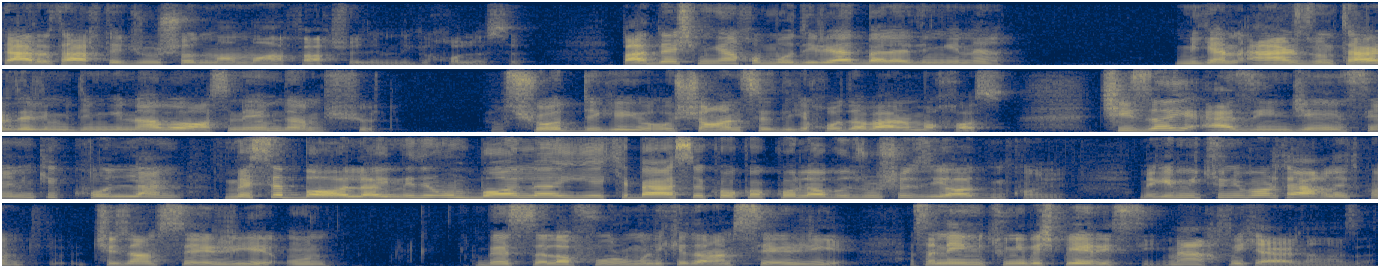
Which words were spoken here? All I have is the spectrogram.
در و تخته جور شد ما موفق شدیم دیگه خلاصه. بعد بهش میگن خب مدیریت بلدی؟ میگه نه. میگن ارزون تر داری میدی؟ میگه نه اصلا نمی‌دونم چی شد. شد دیگه یهو شانس دیگه خدا برای ما خواست. چیزای از این جنس یعنی که کلا مثل بالایی میده اون بالاییه که بحث کوکاکولا بود روشو زیاد می‌کنه. میگه می‌تونی برو تقلید کن. چیزم سریه. اون به اصطلاح فرمولی که دارم سریه. اصلا نمی‌تونی بهش برسی. مخفی کردم ازت.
